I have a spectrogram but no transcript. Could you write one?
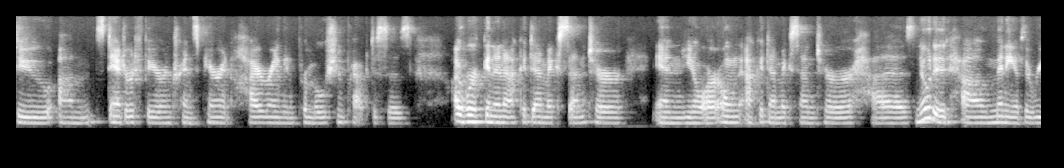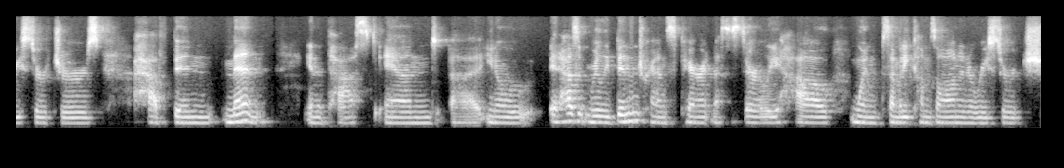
to um, standard, fair, and transparent hiring and promotion practices. I work in an academic center and you know, our own academic center has noted how many of the researchers have been men in the past. And uh, you know it hasn't really been transparent necessarily how when somebody comes on in a research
